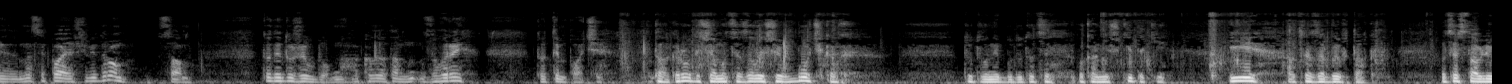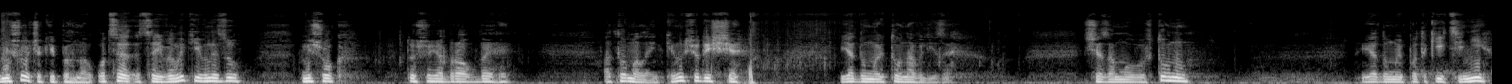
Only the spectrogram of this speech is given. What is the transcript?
насипаєш відром сам, то не дуже удобно. А коли там згори, то тим паче. Так, родичам оце залишив в бочках. Тут вони будуть, оце поки мішки такі. І оце забив так. Оце ставлю мішочок і погнав. Оце цей великий внизу мішок, той, що я брав беги. А то маленький. Ну сюди ще, я думаю, тона влізе. Ще замовив тону. Я думаю, по такій ціні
